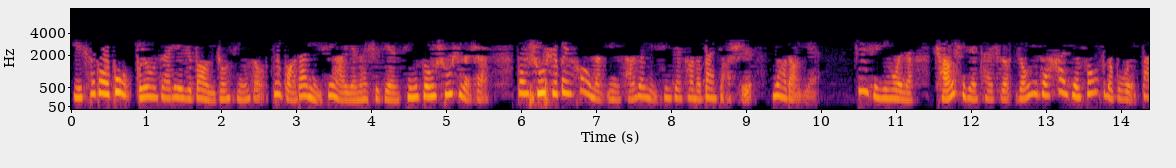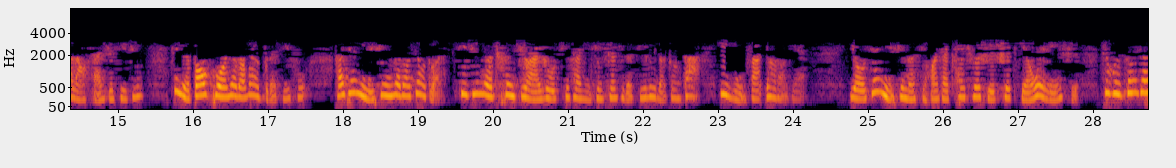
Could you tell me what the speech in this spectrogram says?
以车代步，不用在烈日暴雨中行走，对广大女性而言呢是件轻松舒适的事儿。但舒适背后呢，隐藏着女性健康的绊脚石——尿道炎。这是因为呢，长时间开车容易在汗腺丰富的部位大量繁殖细菌，这也包括尿道外部的肌肤。而且女性尿道较短，细菌呢趁虚而入，侵害女性身体的几率呢更大，易引发尿道炎。有些女性呢喜欢在开车时吃甜味零食，这会增加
